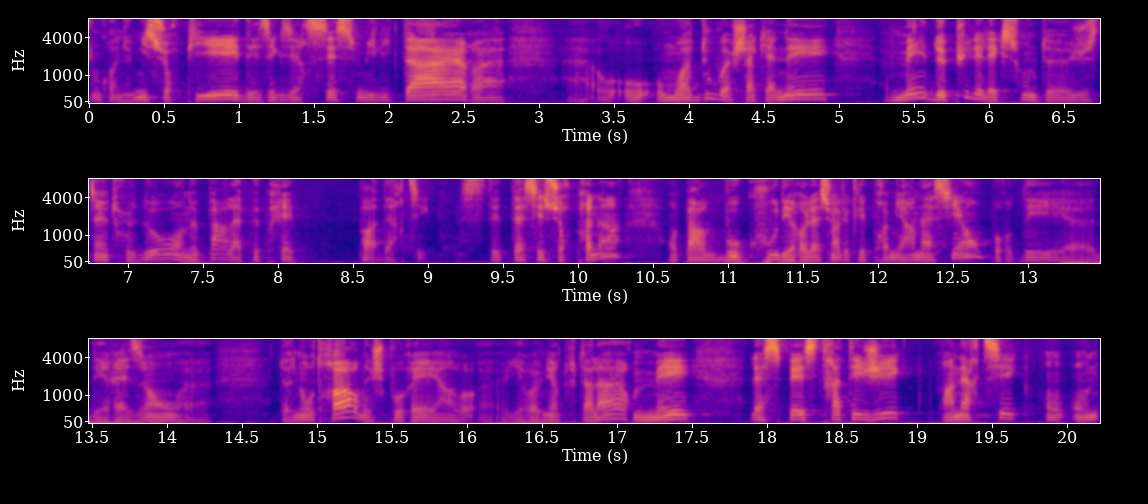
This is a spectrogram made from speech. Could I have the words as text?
Donc, on a mis sur pied des exercices militaires euh, au, mois d'août à chaque année, mais depuis l'élection de Justin Trudeau, on ne parle à peu près pas d'article. C'était assez surprenant. On parle beaucoup des relations avec les Premières Nations pour des, euh, des raisons euh, de notre ordre, et je pourrais y revenir tout à l'heure, mais l'aspect stratégique en Arctique, on, on,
